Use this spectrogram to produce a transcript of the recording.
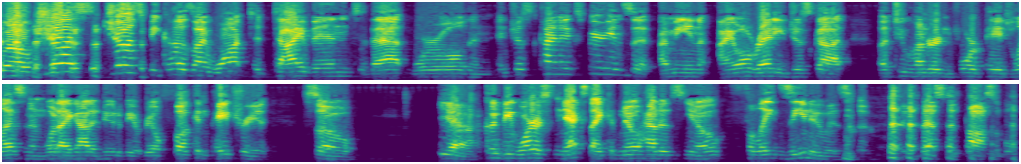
Well, just just because I want to dive into that world and, and just kind of experience it. I mean, I already just got a 204 page lesson in what I got to do to be a real fucking patriot. So yeah, could be worse. Next, I could know how to you know fillet Xenu as, as best as possible.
